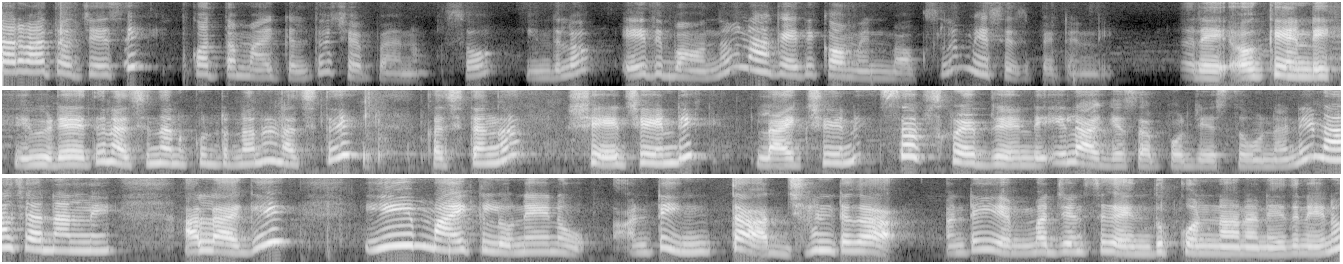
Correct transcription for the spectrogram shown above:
తర్వాత వచ్చేసి కొత్త మైకులతో చెప్పాను. సో ఇందులో ఏది బాగుందో నాకైతే కామెంట్ బాక్స్లో మెసేజ్ పెట్టండి. సరే ఓకే అండి. ఈ వీడియో అయితే నచ్చింది అనుకుంటున్నాను నచ్చితే ఖచ్చితంగా షేర్ చేయండి. లైక్ చేయండి సబ్స్క్రైబ్ చేయండి. ఇలాగే సపోర్ట్ చేస్తూ ఉండండి నా ఛానల్ని అలాగే ఈ మైక్లు నేను అంటే ఇంత అర్జెంటుగా అంటే ఎమర్జెన్సీగా ఎందుకు కొన్నాను అనేది నేను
